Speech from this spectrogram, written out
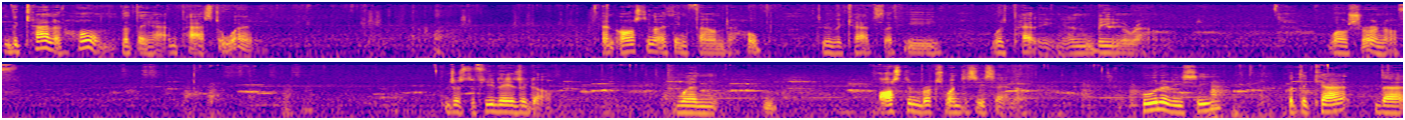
the cat at home that they had passed away. And Austin, I think, found hope through the cats that he was petting and being around. Well, sure enough, just a few days ago, when Austin Brooks went to see Santa, who did he see but the cat that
